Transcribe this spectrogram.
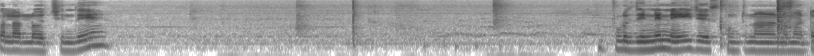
కలర్లో వచ్చింది. ఇప్పుడు దీన్ని నెయ్యి చేసుకుంటున్నాను అన్నమాట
